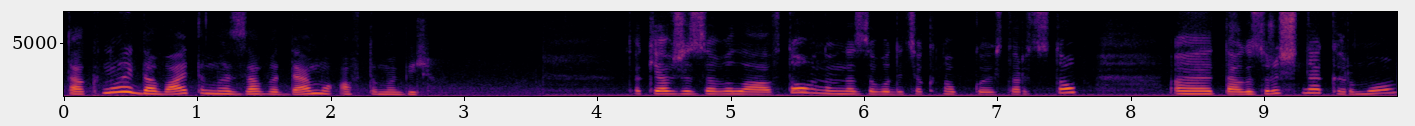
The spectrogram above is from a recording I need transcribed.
Так, ну і давайте ми заведемо автомобіль. Так, я вже завела авто, воно в нас заводиться кнопкою старт-стоп. Е, так, зручне кермо.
